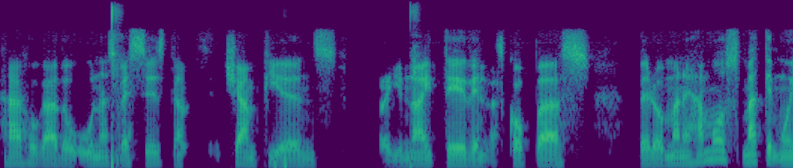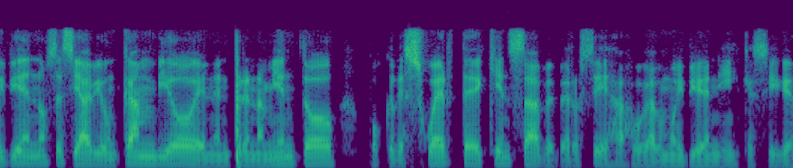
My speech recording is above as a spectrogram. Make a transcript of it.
ha jugado unas veces en Champions, para United, en las copas pero manejamos Mate muy bien. No sé si había un cambio en entrenamiento, poco de suerte, quién sabe, pero sí, ha jugado muy bien y que sigue.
